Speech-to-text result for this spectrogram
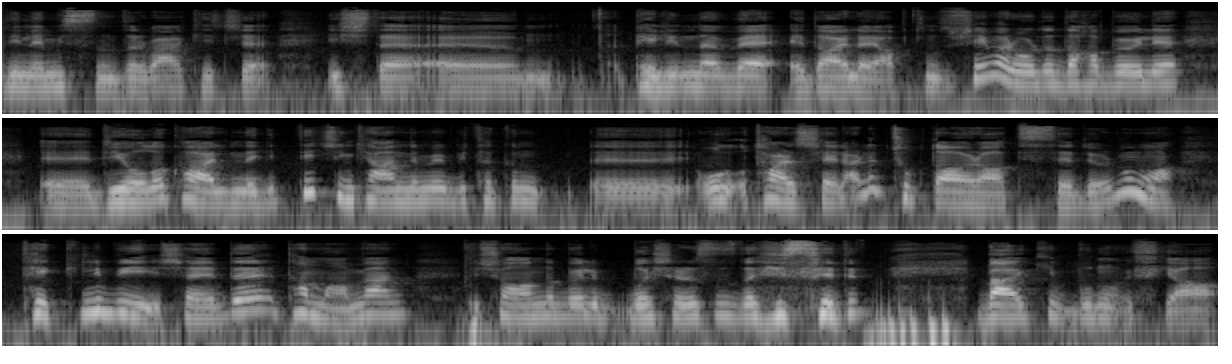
dinlemişsinizdir belki işte işte e, Pelin'le ve Eda'yla yaptığımız bir şey var. Orada daha böyle e, diyalog halinde gittiği için kendimi bir takım e, o, o tarz şeylerle çok daha rahat hissediyorum ama tekli bir şeyde tamamen şu anda böyle başarısız da hissedip belki bunu üf ya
